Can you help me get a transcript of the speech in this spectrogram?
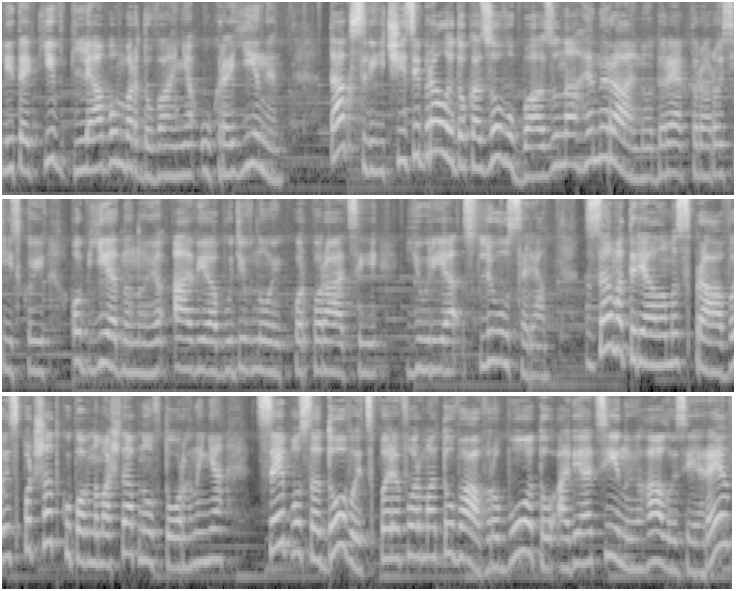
літаків для бомбардування України. Так, слідчі зібрали доказову базу на генерального директора російської об'єднаної авіабудівної корпорації Юрія Слюсаря. За матеріалами справи, з початку повномасштабного вторгнення цей посадовець переформатував роботу авіаційної галузі РФ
